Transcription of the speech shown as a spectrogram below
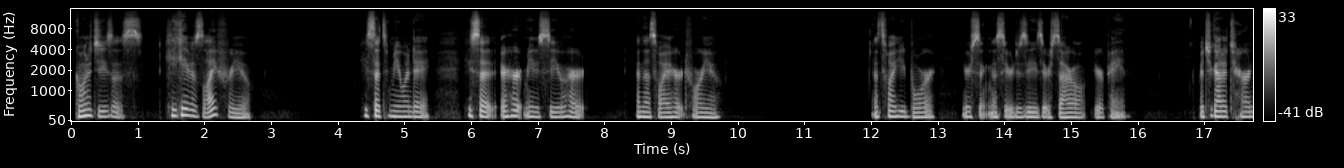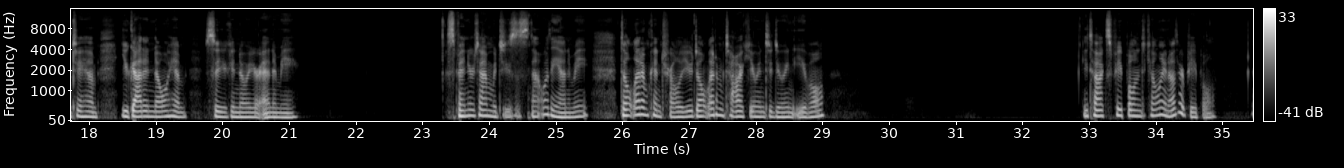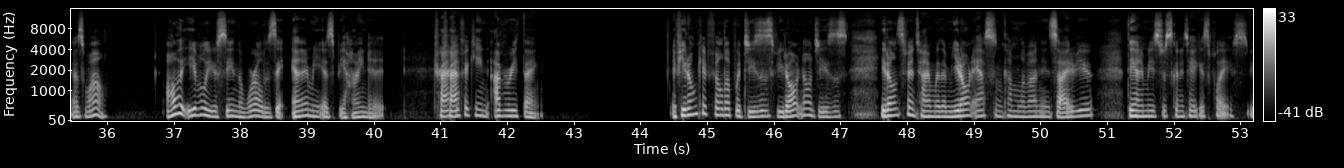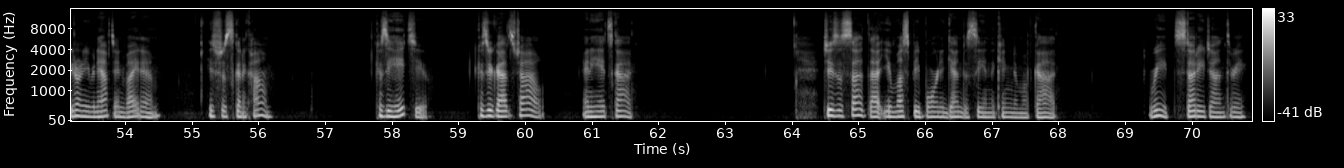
Go to Jesus. He gave his life for you. He said to me one day, He said, It hurt me to see you hurt. And that's why I hurt for you. That's why He bore your sickness, your disease, your sorrow, your pain. But you got to turn to Him. You got to know Him so you can know your enemy. Spend your time with Jesus, not with the enemy. Don't let him control you. Don't let him talk you into doing evil. He talks people into killing other people as well. All the evil you see in the world is the enemy is behind it, trafficking everything. If you don't get filled up with Jesus, if you don't know Jesus, you don't spend time with him, you don't ask him to come live on the inside of you, the enemy is just going to take his place. You don't even have to invite him. He's just going to come because he hates you, because you're God's child and he hates God. Jesus said that you must be born again to see in the kingdom of God. Read, study John 3.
